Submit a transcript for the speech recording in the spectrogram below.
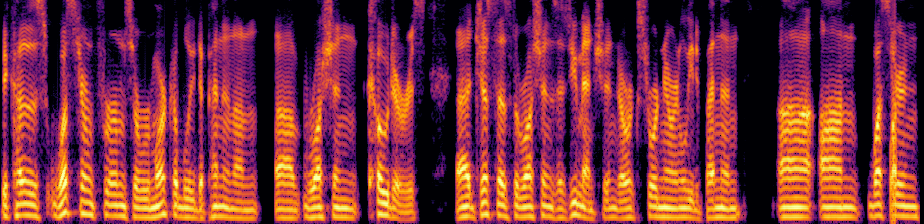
because Western firms are remarkably dependent on Russian coders, just as the Russians, as you mentioned, are extraordinarily dependent on Western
